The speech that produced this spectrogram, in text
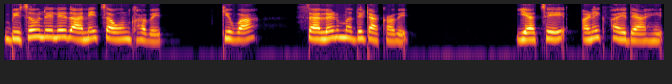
भिजवलेले दाणे चावून खावेत किंवा सॅलडमध्ये टाकावेत. याचे अनेक फायदे आहेत.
